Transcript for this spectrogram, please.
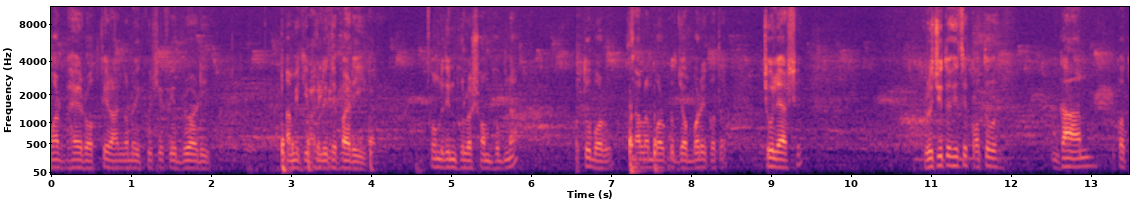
আমার ভাইয়ের রক্তের রাঙ্গানো একুশে ফেব্রুয়ারি আমি কি ভুলিতে পারি? কোনোদিন ভোলা সম্ভব না। কত বড় সালাম বরকত, জব্বরের কথা চলে আসে। রচিত হয়েছে কত গান, কত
